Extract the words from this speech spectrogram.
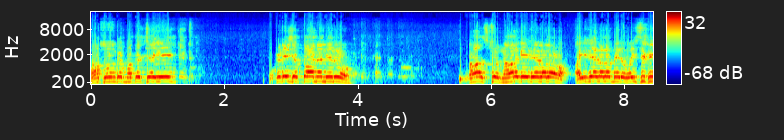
आप लोगों का मदद चाहिए ఒకటే చెప్తా ఉన్నా నేను లాస్ట్ నాలుగైదేళ్ళలో ఐదేళ్ళలో మీరు వైసీపీ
